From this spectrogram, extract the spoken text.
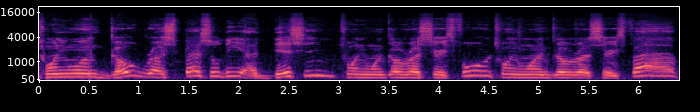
21 Gold Rush Specialty Edition, 21 Gold Rush Series 4, 21 Gold Rush Series 5,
